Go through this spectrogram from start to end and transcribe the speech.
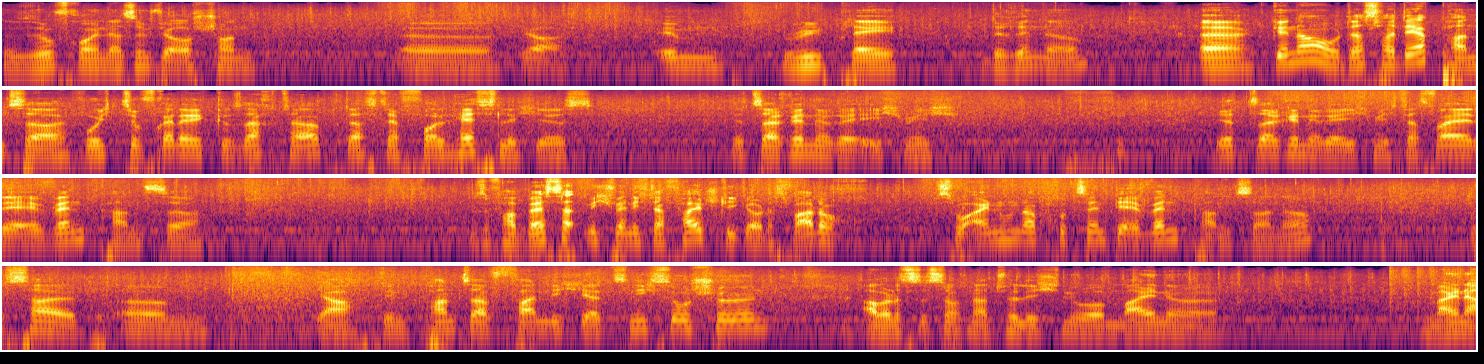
So, Freunde, da sind wir auch schon, äh, ja, im Replay drinne. Äh, genau, das war der Panzer, wo ich zu Frederik gesagt habe, dass der voll hässlich ist. Jetzt erinnere ich mich. Jetzt erinnere ich mich. Das war ja der Eventpanzer. Also verbessert mich, wenn ich da falsch liege. Aber das war doch zu 100% der Eventpanzer, ne? Deshalb, ähm, ja, den Panzer fand ich jetzt nicht so schön. Aber das ist doch natürlich nur meine, meine,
